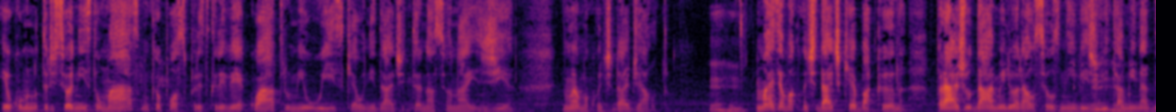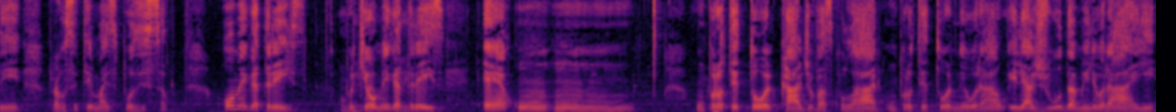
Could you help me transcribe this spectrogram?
Eu, como nutricionista, o máximo que eu posso prescrever é 4 mil Is, que é a unidade internacionais dia. Não é uma quantidade alta. Uhum. Mas é uma quantidade que é bacana para ajudar a melhorar os seus níveis de uhum. vitamina D, para você ter mais exposição. Ômega 3, ômega porque ômega 3 é um, um, um, protetor cardiovascular, um protetor neural, ele ajuda a melhorar aí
